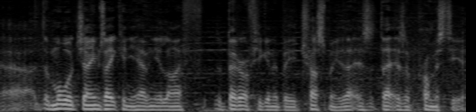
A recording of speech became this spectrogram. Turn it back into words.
uh, the more James Aitken you have in your life, the better off you're going to be. Trust me, that is that is a promise to you.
